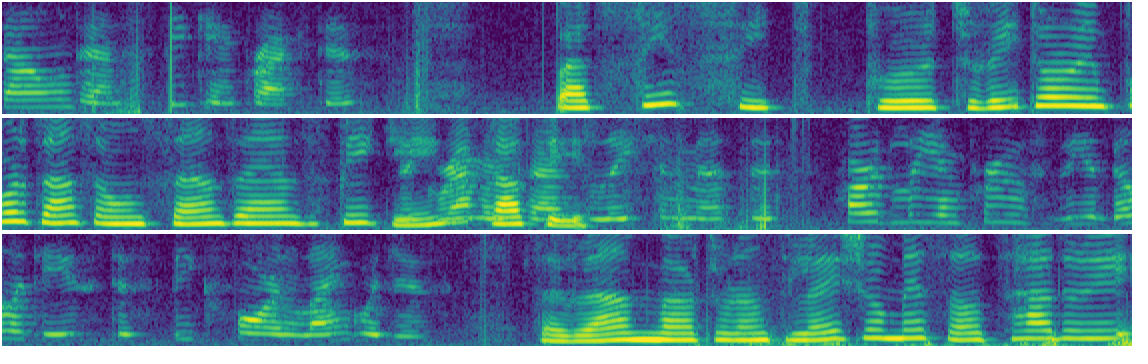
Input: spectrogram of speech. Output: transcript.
sound and speaking practice, But since it puts little importance on sounds and the speaking grammar practice, translation method hardly improves the abilities to speak foreign languages. the grammar translation method hardly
